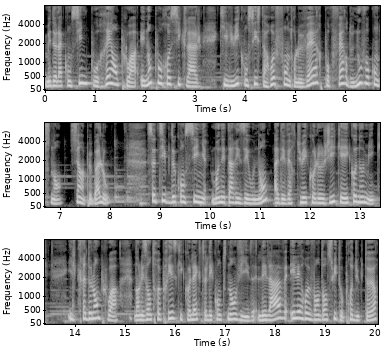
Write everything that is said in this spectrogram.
mais de la consigne pour réemploi et non pour recyclage, qui lui consiste à refondre le verre pour faire de nouveaux contenants. C'est un peu ballot. Ce type de consigne, monétarisée ou non, a des vertus écologiques et économiques. Il crée de l'emploi dans les entreprises qui collectent les contenants vides, les lavent et les revendent ensuite aux producteurs,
